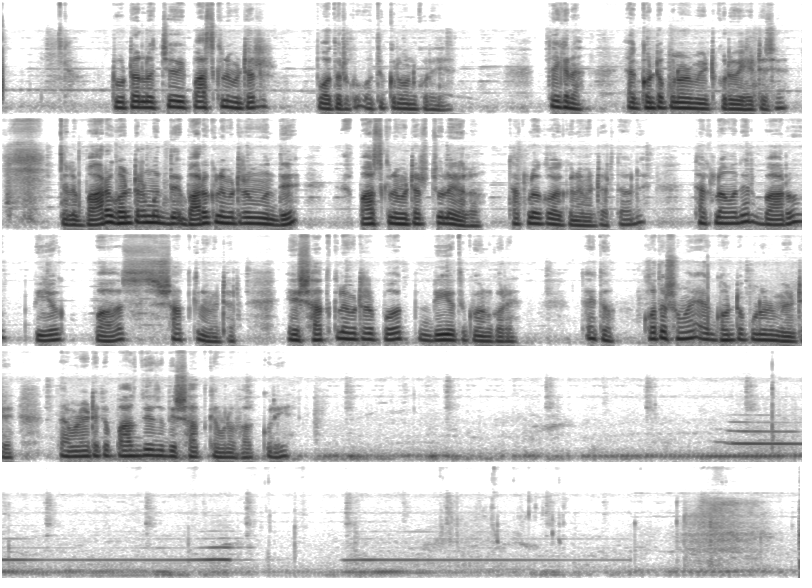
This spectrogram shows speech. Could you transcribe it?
টোটাল হচ্ছে ওই পাঁচ কিলোমিটার পথ অতিক্রমণ করেছে। তাই না? এক ঘণ্টা পনেরো মিনিট করে হেঁটেছে। তাহলে বারো ঘণ্টার মধ্যে, বারো কিলোমিটারের মধ্যে পাঁচ কিলোমিটার চলে গেল। থাকল কয় কিলোমিটার তাহলে? থাকল আমাদের বারো বিয়োগ পাঁচ, সাত কিলোমিটার। এই সাত কিলোমিটার পথ বি অতিক্রমণ করে। তাই তো? কত সময়? এক ঘণ্টা পনেরো মিনিটে। তার মানে এটাকে পাঁচ দিয়ে যদি সাতকে আমরা ভাগ করি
